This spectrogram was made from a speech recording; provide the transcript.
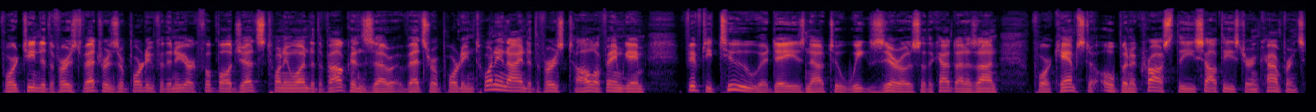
14 to the first veterans reporting for the New York football Jets, 21 to the Falcons uh, vets reporting, 29 to the first Hall of Fame game, 52 days now to week zero. So the countdown is on for camps to open across the Southeastern Conference.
